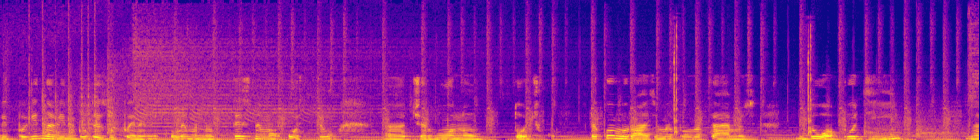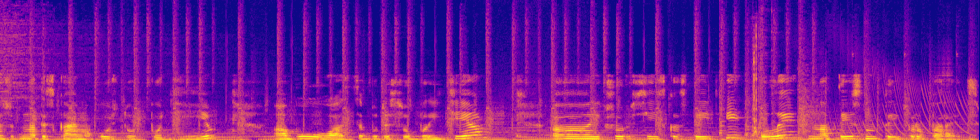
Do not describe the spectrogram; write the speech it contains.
відповідно він буде зупинений, коли ми натиснемо ось цю е, червону точку. В такому разі ми повертаємось до подій, натискаємо ось тут події, або у вас це буде собиття, якщо російська стоїть, і коли натиснутий прапорець.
